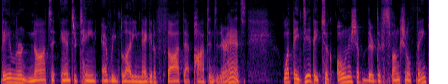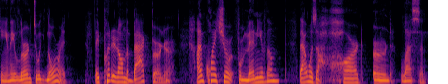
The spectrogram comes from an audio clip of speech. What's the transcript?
they learned not to entertain every bloody negative thought that popped into their heads what they did, they took ownership of their dysfunctional thinking and they learned to ignore it. They put it on the back burner. I'm quite sure for many of them, that was a hard earned lesson.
